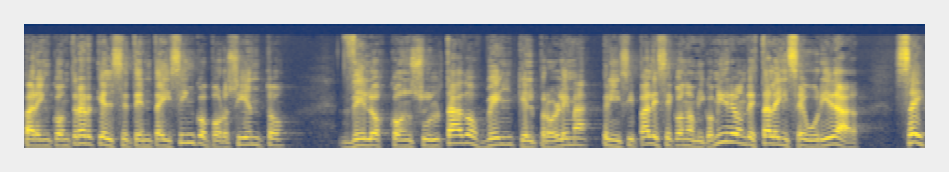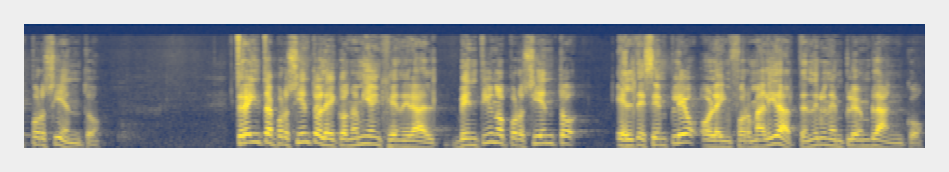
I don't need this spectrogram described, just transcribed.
para encontrar que el 75% de los consultados ven que el problema principal es económico. Mire dónde está la inseguridad, 6%. 30% la economía en general, 21% el desempleo o la informalidad, tener un empleo en blanco.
